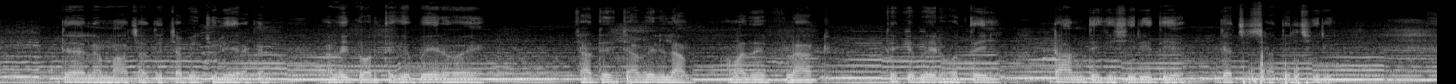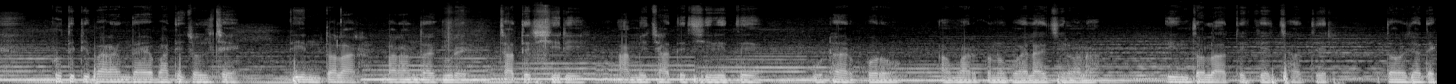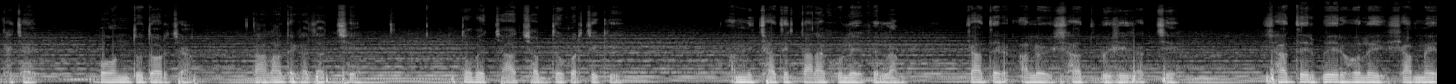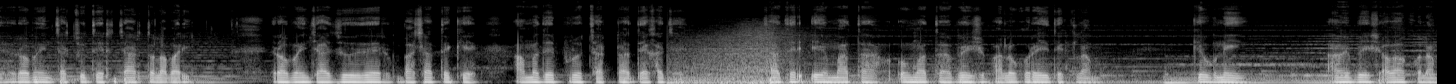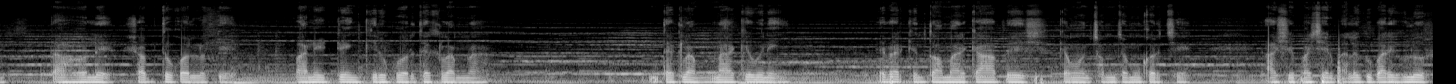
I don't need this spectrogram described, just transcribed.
দেয়ালে মা ছাদের চাবি ঝুলিয়ে রাখেন। আমি ঘর থেকে বের হয়ে ছাদের চাবি নিলাম। আমাদের ফ্ল্যাট থেকে বের হতেই ডান দিকে সিঁড়ি দিয়ে গেছে ছাদের সিঁড়ি। প্রতিটি বারান্দায় বাতি জ্বলছে। তিন তলার বারান্দায় ঘুরে ছাদের সিঁড়ি। আমি ছাদের সিঁড়িতে ওঠার পরও আমার কোনো ভয় লাগছিল না। তিনতলা থেকে ছাদের দরজা দেখা যায়, বন্ধ দরজা, তালা দেখা যাচ্ছে। তবে ছাদ শব্দ করছে কি? আমি ছাদের তালা খুলে ফেললাম। চাঁদের আলোয় ছাদ ভেসে যাচ্ছে। ছাদের বের হলেই সামনে রমেন চাচুদের চারতলা বাড়ি। রমেন চাচুদের বাসা থেকে আমাদের পুরো ছাদটা দেখা যায়। ছাদের এ মাথা ও মাথা বেশ ভালো করেই দেখলাম। কেউ নেই। আমি বেশ অবাক হলাম। তাহলে শব্দ করল কে? পানির ট্যাঙ্কির উপর দেখলাম না। দেখলাম না, কেউ নেই। এবার কিন্তু আমার গা বেশ কেমন ছমছম করছে। আশেপাশের ভালুকু বাড়িগুলোর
